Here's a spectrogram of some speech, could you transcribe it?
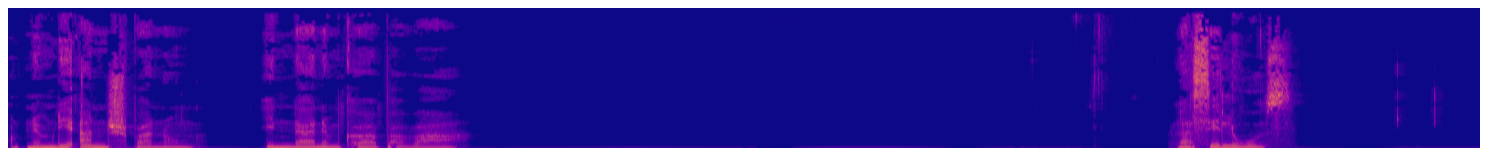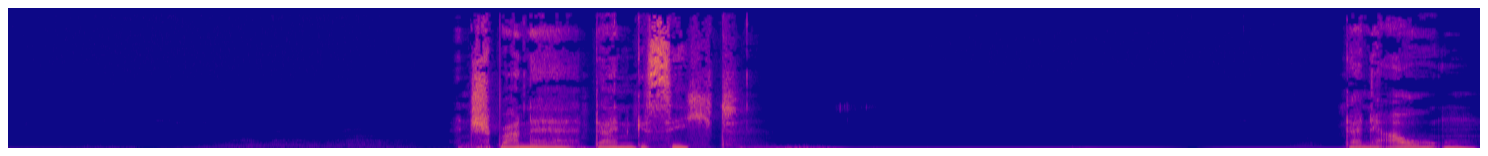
und nimm die Anspannung in deinem Körper wahr. Lass sie los. Entspanne dein Gesicht, deine Augen,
